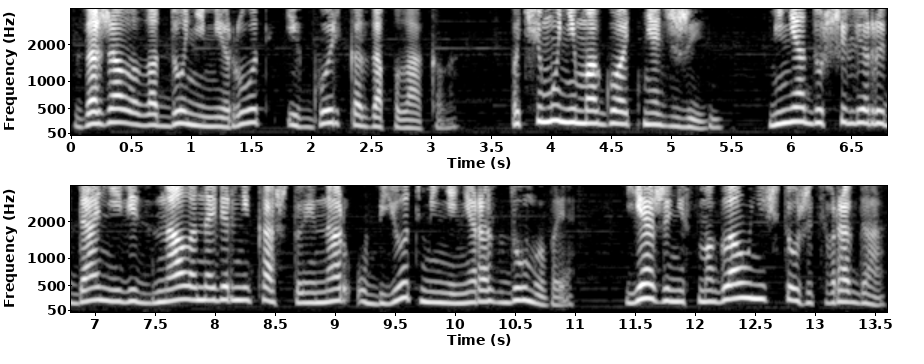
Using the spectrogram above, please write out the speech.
зажала ладонями рот и горько заплакала. Почему не могу отнять жизнь? Меня душили рыдания, ведь знала наверняка, что Инар убьет меня, не раздумывая. Я же не смогла уничтожить врага.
